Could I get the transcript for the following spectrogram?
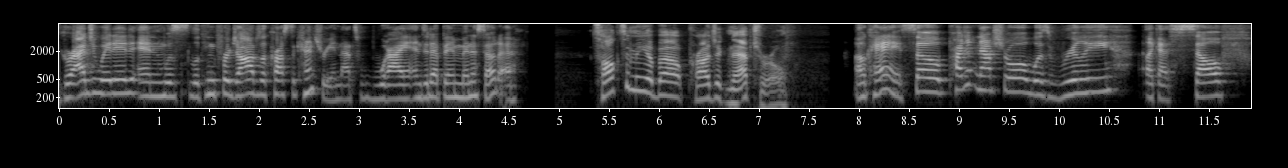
graduated and was looking for jobs across the country. And that's why I ended up in Minnesota. Talk to me about Project Natural. Okay, so Project Natural was really like a self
